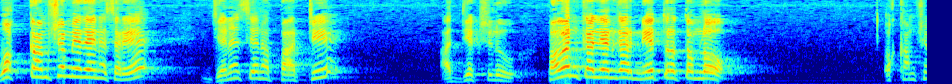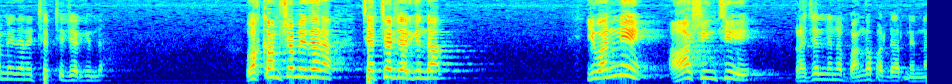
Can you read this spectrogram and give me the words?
ఒక్క అంశం మీదైనా సరే జనసేన పార్టీ అధ్యక్షులు పవన్ కళ్యాణ్ గారి నేతృత్వంలో ఒక్క అంశం మీదైనా చర్చ జరిగిందా? ఒక్క అంశం మీదైనా చర్చ జరిగిందా? ఇవన్నీ ఆశించి ప్రజలు నిన్న భంగపడ్డారు నిన్న.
